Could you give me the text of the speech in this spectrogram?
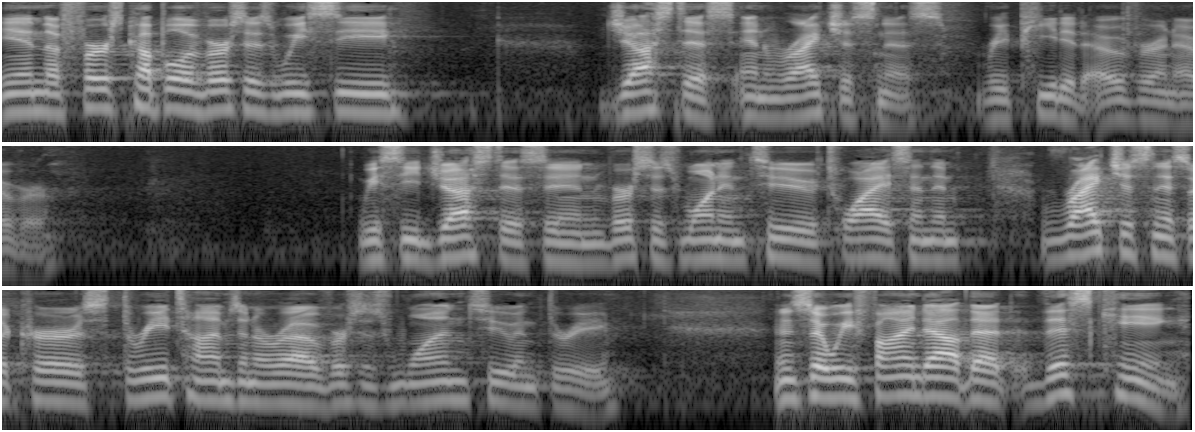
In the first couple of verses, we see justice and righteousness repeated over and over. We see justice in verses 1 and 2 twice, and then righteousness occurs three times in a row, verses 1, 2, and 3. And so we find out that this king,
